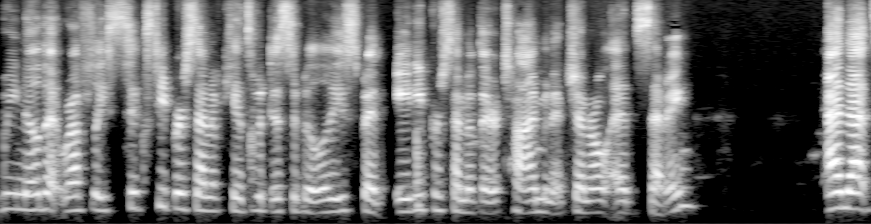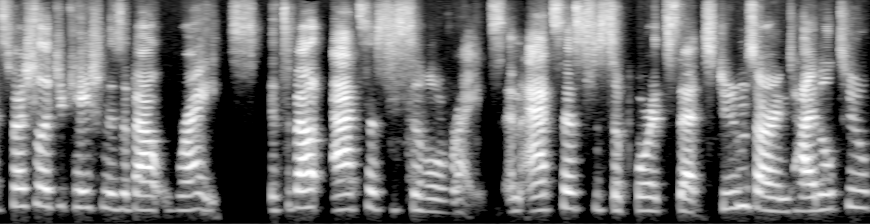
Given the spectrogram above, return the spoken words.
we know that roughly 60% of kids with disabilities spend 80% of their time in a general ed setting. and that special education is about rights. It's about access to civil rights and access to supports that students are entitled to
